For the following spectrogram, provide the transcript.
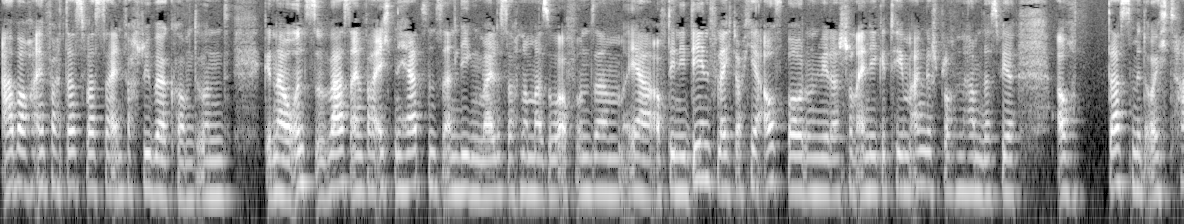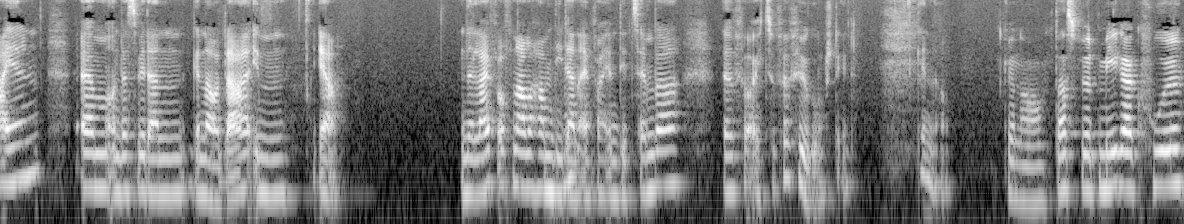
aber auch einfach das, was da einfach rüberkommt. Und genau, uns war es einfach echt ein Herzensanliegen, weil es auch nochmal so auf unserem, ja, auf den Ideen vielleicht auch hier aufbaut und wir da schon einige Themen angesprochen haben, dass wir auch das mit euch teilen ähm, und dass wir dann genau da im, ja, eine Live-Aufnahme haben, mhm. die dann einfach im Dezember äh, für euch zur Verfügung steht. Genau. Genau, das wird mega cool.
